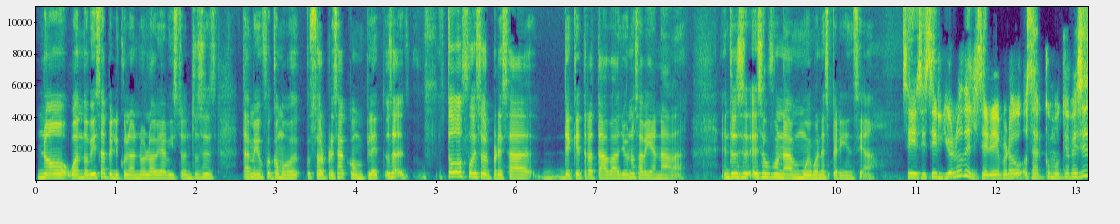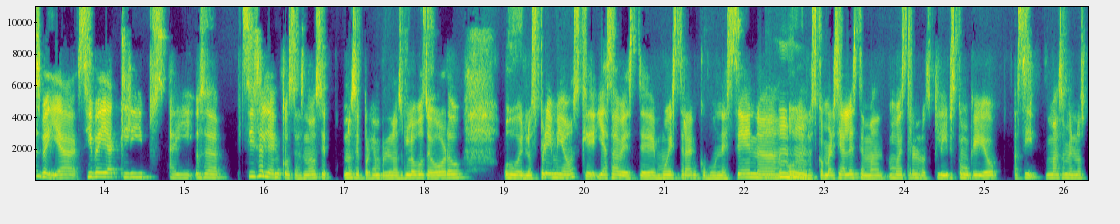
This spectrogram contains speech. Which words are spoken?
no, cuando vi esta película no lo había visto. Entonces también fue como sorpresa completa. O sea, todo fue sorpresa de qué trataba. Yo no sabía nada. Entonces, eso fue una muy buena experiencia. Sí, sí, sí. Yo lo del cerebro, o sea, como que a veces veía, sí veía clips ahí, o sea, sí salían cosas, ¿no? sé, no sé, por ejemplo, en los globos de oro o en los premios, que ya sabes, te muestran como una escena o en los comerciales te muestran los clips, como que yo así más o menos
